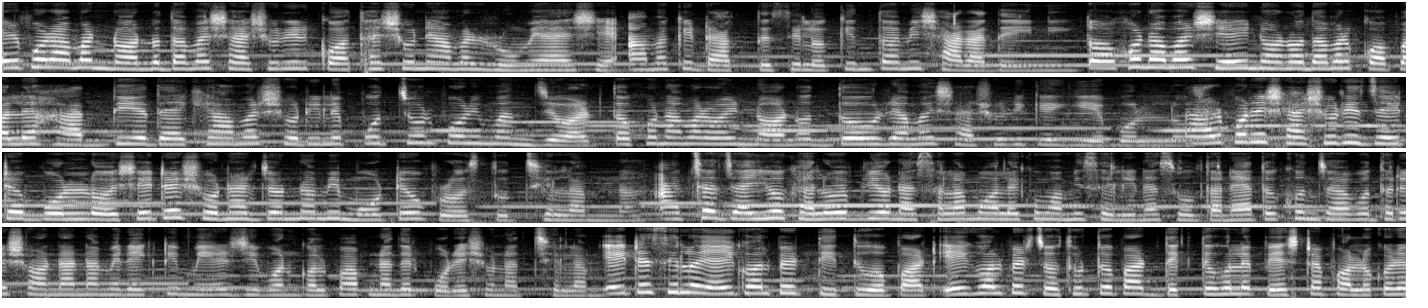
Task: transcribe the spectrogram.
এরপর আমার ননদ আমার শাশুড়ির কথা শুনে আমার রুমে আসে। আমাকে ডাকতেছিল, কিন্তু আমি সাড়া দেইনি। তখন আমার সেই ননদ আমার কপালে হাত দিয়ে দেখে আমার শরীরে প্রচুর পরিমাণ জ্বর। তখন আমার ওই ননদ দৌড়ে আমার শাশুড়িকে গিয়ে বলল, তারপরে শাশুড়ি যেটা বলল, সেটা শোনার জন্য আমি মোটেও প্রস্তুত ছিলাম না। আচ্ছা যাই হোক হ্যালো এভরিওন আসসালামু আলাইকুম, আমি সেলিনা সুলতানা। এতক্ষণ যাবত ধরে স্বর্ণা নামের একটি মেয়ের জীবন গল্প আপনাদের পড়ে শোনাচ্ছিলাম। এইটা ছিল এই গল্পের তৃতীয় পার্ট। এই গল্পের চতুর্থ পার্ট দেখতে হলে পেজটা ফলো করে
